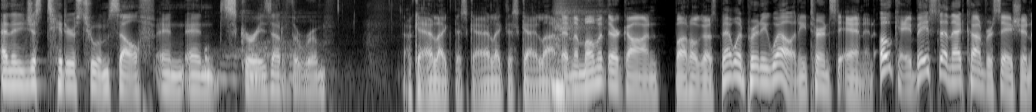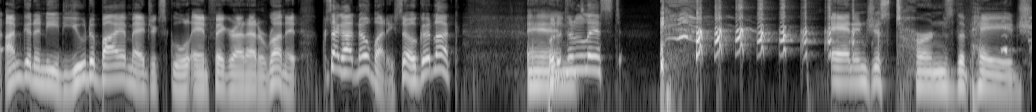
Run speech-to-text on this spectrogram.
And then he just titters to himself and and scurries out of the room. Okay, I like this guy. I like this guy a lot. And the moment they're gone, Butthole goes, That went pretty well. And he turns to Annan. Okay, based on that conversation, I'm going to need you to buy a magic school and figure out how to run it because I got nobody. So good luck. And Put it to the list. Annan just turns the page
